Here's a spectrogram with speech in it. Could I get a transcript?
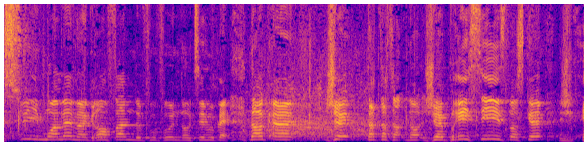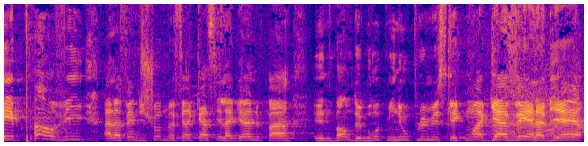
je suis moi-même un grand fan de Foufoune, donc s'il vous plaît. Donc, euh, je, attends, attends, non, je précise parce que j'ai pas envie, à la fin du show, de me faire casser la gueule par une bande de broutes minous plus musclés que moi, gavés à la bière.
